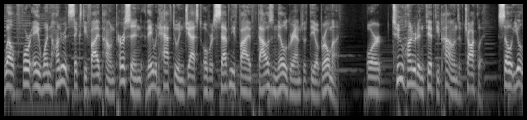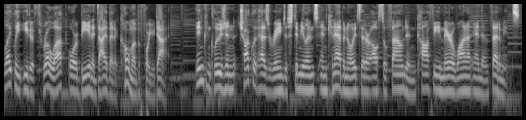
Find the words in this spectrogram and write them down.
Well, for a 165 pound person, they would have to ingest over 75,000 milligrams of theobromine, or 250 pounds of chocolate. So you'll likely either throw up or be in a diabetic coma before you die. In conclusion, chocolate has a range of stimulants and cannabinoids that are also found in coffee, marijuana, and amphetamines.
